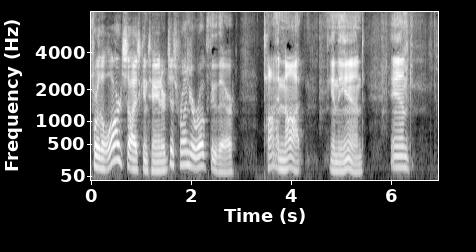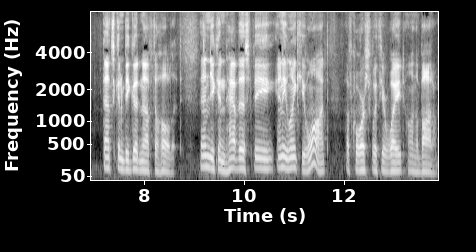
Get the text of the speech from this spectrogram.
For the large size container, just run your rope through there, tie a knot in the end, and that's going to be good enough to hold it. Then you can have this be any length you want, of course, with your weight on the bottom.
